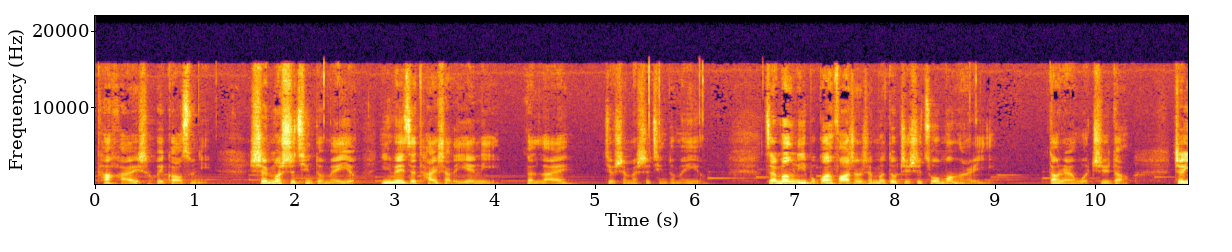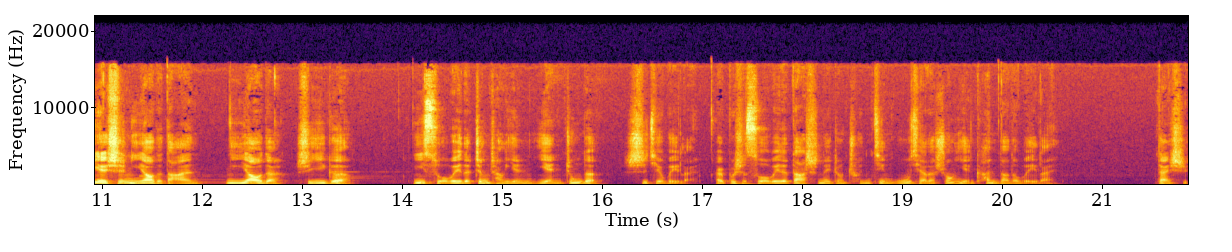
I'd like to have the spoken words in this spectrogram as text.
他还是会告诉你，什么事情都没有，因为在太傻的眼里，本来就什么事情都没有。在梦里，不管发生什么，都只是做梦而已。当然，我知道，这也是你要的答案。你要的是一个你所谓的正常人眼中的世界未来，而不是所谓的大师那种纯净无瑕的双眼看到的未来。但是，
